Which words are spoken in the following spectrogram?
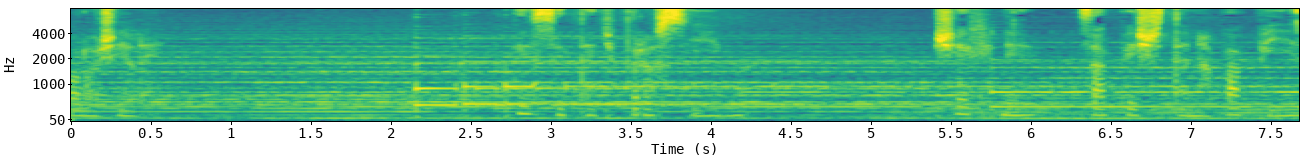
Položili. Vy si teď prosím všechny zapište na papír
